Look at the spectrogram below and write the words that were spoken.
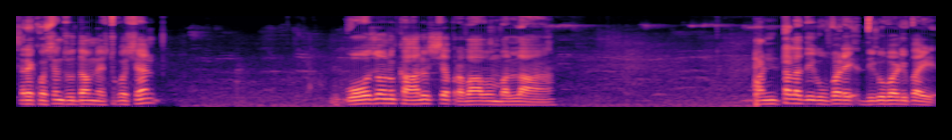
సరే క్వశ్చన్ చూద్దాం. నెక్స్ట్ క్వశ్చన్ ఓజోన్ కాలుష్య ప్రభావం వల్ల పంటల దిగుబడి దిగుబడిపై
